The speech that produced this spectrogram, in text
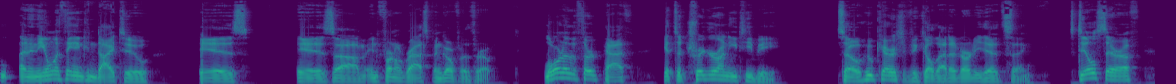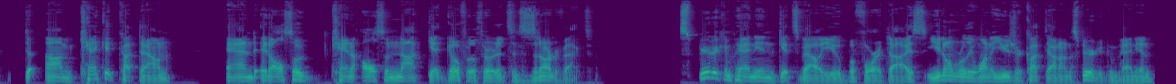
and then the only thing it can die to is is um, Infernal Grasp and Go for the Throat. Loran the Third Path gets a trigger on ETB. So who cares if you kill that? It already did its thing. Steel Seraph um, can't get cut down, and it also can also not get go for the throated since it's an artifact. Spirited Companion gets value before it dies. You don't really want to use your cut down on a Spirited Companion.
